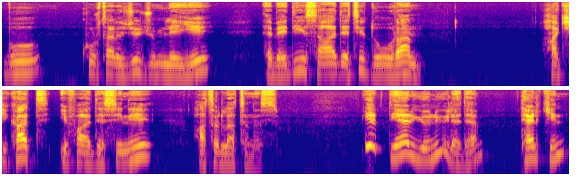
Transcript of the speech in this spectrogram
bu kurtarıcı cümleyi ebedi saadeti doğuran hakikat ifadesini hatırlatınız. Bir diğer yönüyle de telkin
